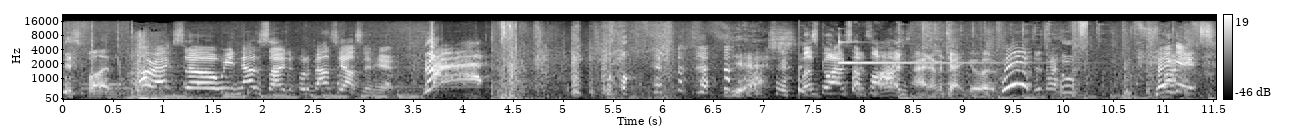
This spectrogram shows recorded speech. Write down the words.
It's fun. All right, so we now decided to put a bouncy house in here. Yes. Let's go have some fun. All right, I'm gonna try to go up. There's my hoop. Make it.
